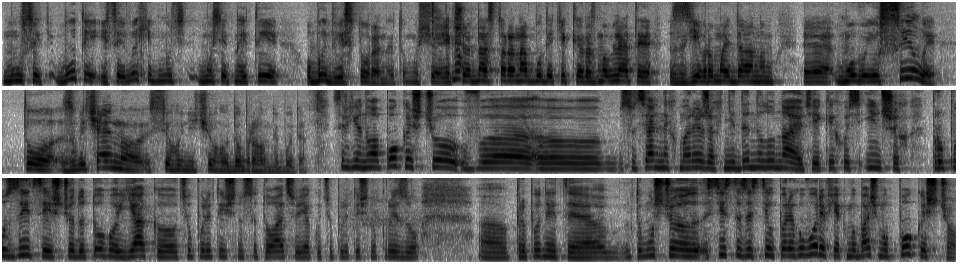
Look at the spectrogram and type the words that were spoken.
мусить бути, і цей вихід мус- мусять знайти обидві сторони. Тому що якщо Ну- одна сторона буде тільки розмовляти з Євромайданом е, мовою сили, то звичайно з цього нічого доброго не буде. Сергію, ну а поки що в е, соціальних мережах ніде не лунають якихось інших пропозицій щодо того, як е, цю політичну ситуацію, як цю політичну кризу е, припинити. Тому що сісти за стіл переговорів, як ми бачимо, поки що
